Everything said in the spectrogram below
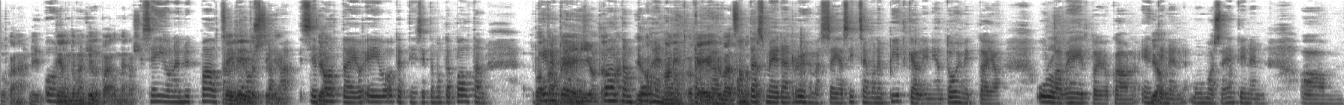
mukana, niin on, teillä on tämmöinen kilpailu menossa. Se ei ole nyt Paltan se ei perustama. Se Joo. Palta ei, ole, ei ole, otettiin sitten, mutta Paltan Valtan PJ on Valtan puheenjohtaja no niin, okay, hyvä, on tässä meidän ryhmässä ja sitten semmoinen pitkän linjan toimittaja Ulla Veirto, joka on entinen, Joo. muun muassa entinen um,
